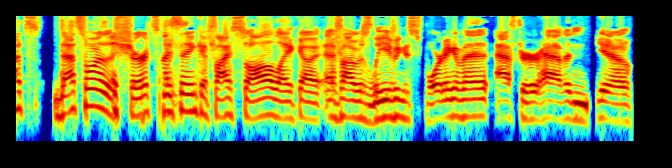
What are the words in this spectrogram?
That's that's one of the shirts I think if I saw like uh, if I was leaving a sporting event after having you know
